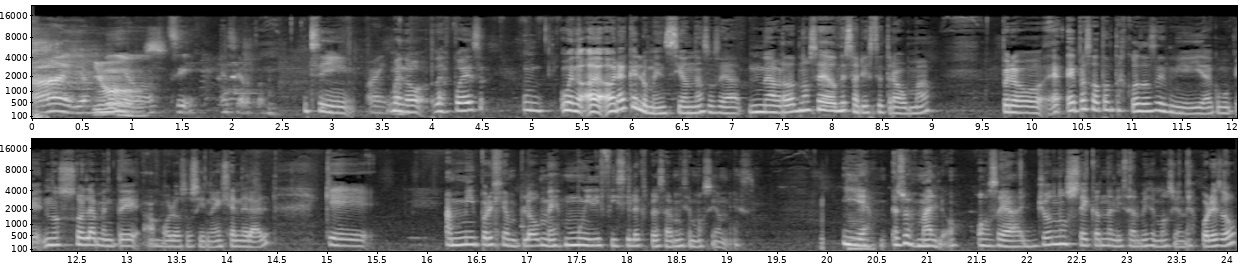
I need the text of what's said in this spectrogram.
ay, Dios, mío. Sí, es cierto. Sí. Ay, no. Bueno, después, un- bueno, ahora que lo mencionas, o sea, la verdad no sé de dónde salió este trauma, pero he, pasado tantas cosas en mi vida, como que no solamente amoroso, sino en general, que a mí, por ejemplo, me es muy difícil expresar mis emociones. Y es- eso es malo. O sea, yo no sé canalizar mis emociones. Por eso,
